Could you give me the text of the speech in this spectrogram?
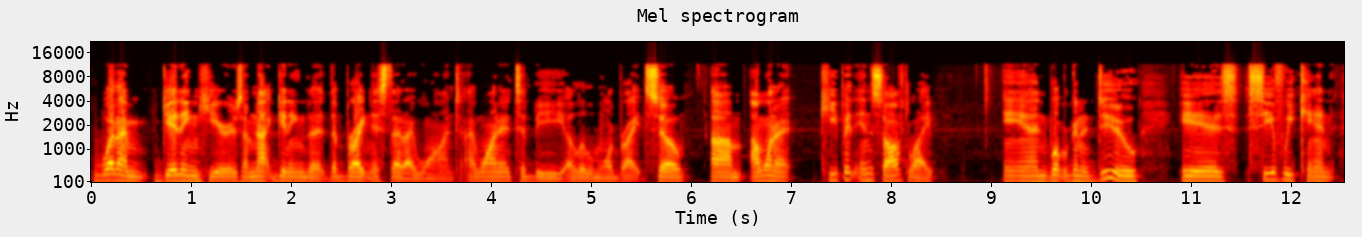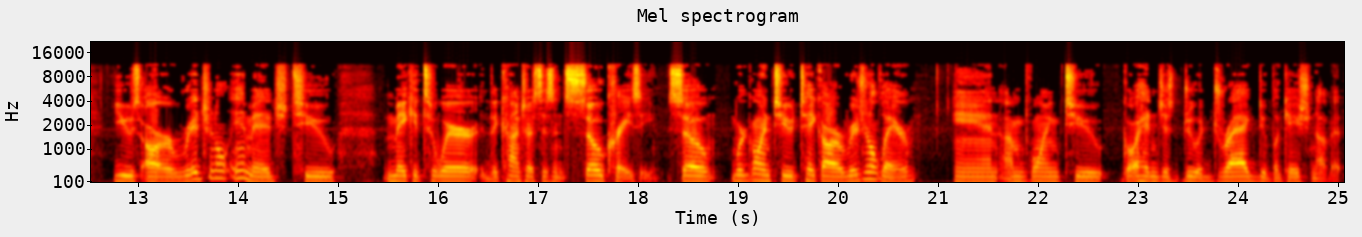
what I'm getting here is I'm not getting the, the brightness that I want. I want it to be a little more bright. So um, I want to keep it in soft light. And what we're going to do is see if we can use our original image to make it to where the contrast isn't so crazy. So we're going to take our original layer and I'm going to go ahead and just do a drag duplication of it.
